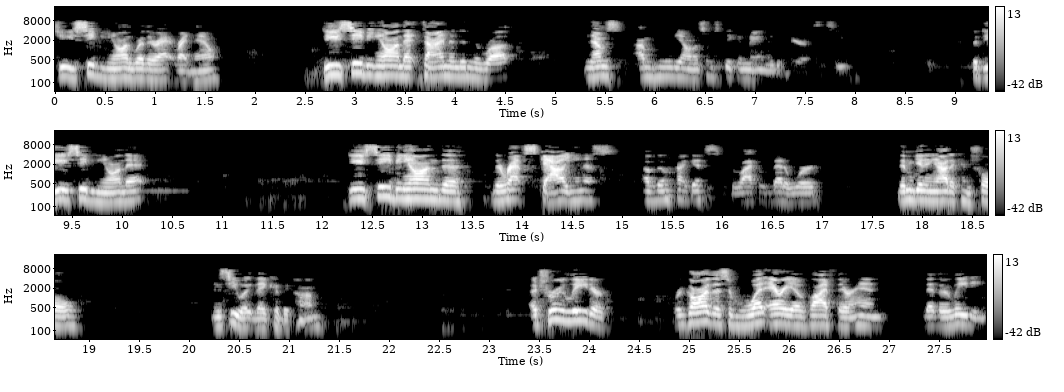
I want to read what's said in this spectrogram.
do you see beyond where they're at right now? Do you see beyond that diamond in the rough? And I'm, I'm going to be honest, I'm speaking mainly to parents this evening. But do you see beyond that? Do you see beyond the, the rapscalliousness of them, I guess, for lack of a better word? Them getting out of control and see what they could become? A true leader, regardless of what area of life they're in, that they're leading,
